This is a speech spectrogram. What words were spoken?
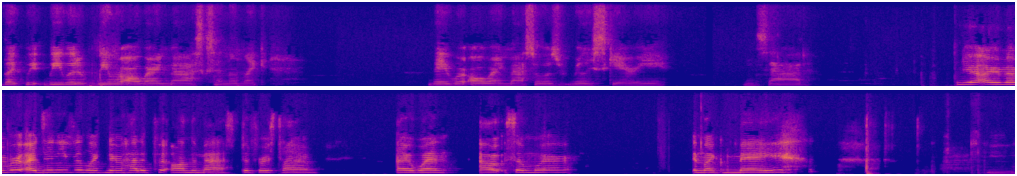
like we we would we were all wearing masks, and then like they were all wearing masks. So it was really scary and sad. Yeah, I remember I didn't even like know how to put on the mask the first time I went out somewhere in like May. Mm.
